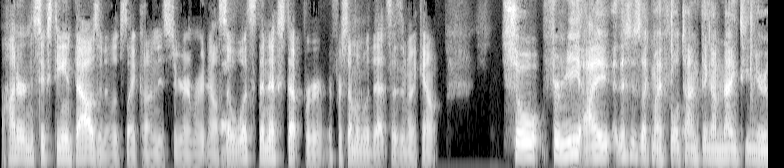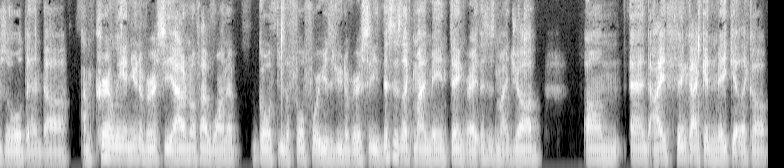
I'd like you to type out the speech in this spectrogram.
116,000 it looks like on Instagram right now. So what's the next step for for someone with that size of an account? So for me, I this is like my full-time thing. I'm 19 years old and uh I'm currently in university. I don't know if I want to go through the full 4 years of university. This is like my main thing, right? This is my job. Um and I think I can make it like a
